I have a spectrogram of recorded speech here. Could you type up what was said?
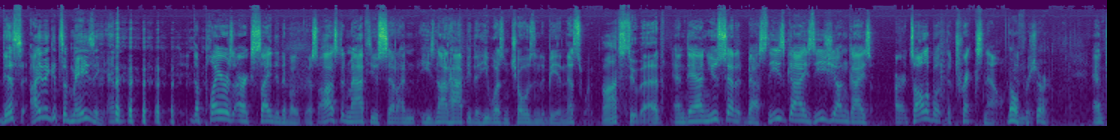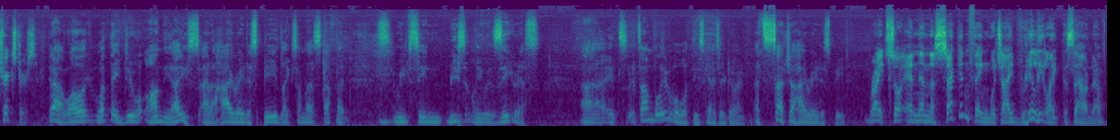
this I think it's amazing, and the players are excited about this. Auston Matthews said, "I'm." He's not happy that he wasn't chosen to be in this one. Well, that's too bad. And Dan, you said it best. These guys, these young guys, are. It's all about the tricks now. No, and, for sure. And tricksters. Yeah, well, what they do on the ice at a high rate of speed, like some of that stuff that we've seen recently with Zegras, uh, it's it's unbelievable what these guys are doing at such a high rate of speed. Right. So, and then the second thing, which I really like the sound of,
